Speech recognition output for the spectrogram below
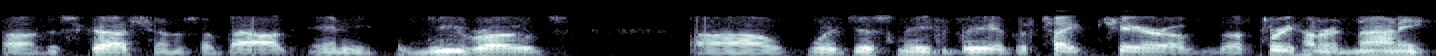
uh, discussions about any new roads. Uh, we just need to be able to take care of the 390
